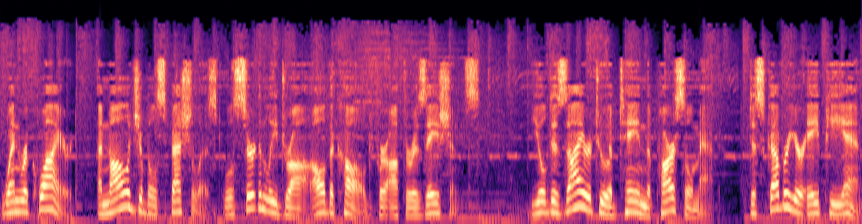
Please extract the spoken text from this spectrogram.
When required, a knowledgeable specialist will certainly draw all the called for authorizations. You'll desire to obtain the parcel map, discover your APN,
